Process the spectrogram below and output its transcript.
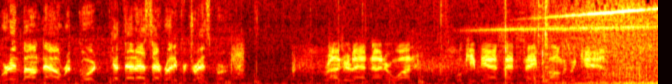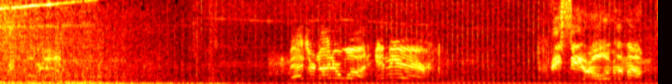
We're inbound now, Ripcord. Get that asset ready for transfer. Roger that, Niner oh One. We'll keep the asset safe as long as we can. Ripcord out. Badger Niner oh One, in the air! VC are all over the mountains.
